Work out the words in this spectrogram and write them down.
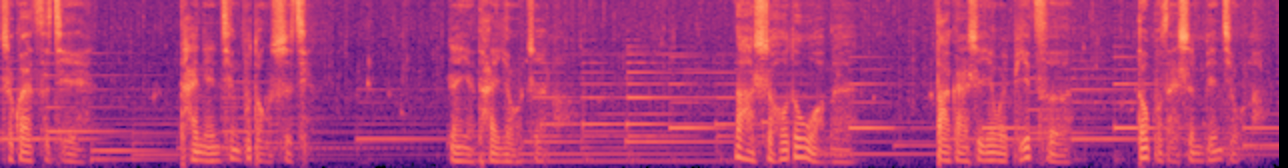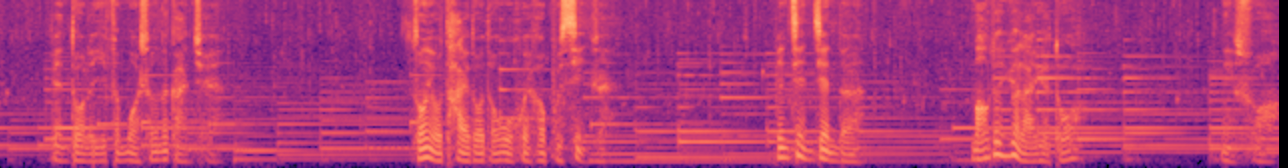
只怪自己。太年轻不懂事情，人也太幼稚了。那时候的我们，大概是因为彼此都不在身边久了，便多了一份陌生的感觉。总有太多的误会和不信任，便渐渐的矛盾越来越多。你说，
